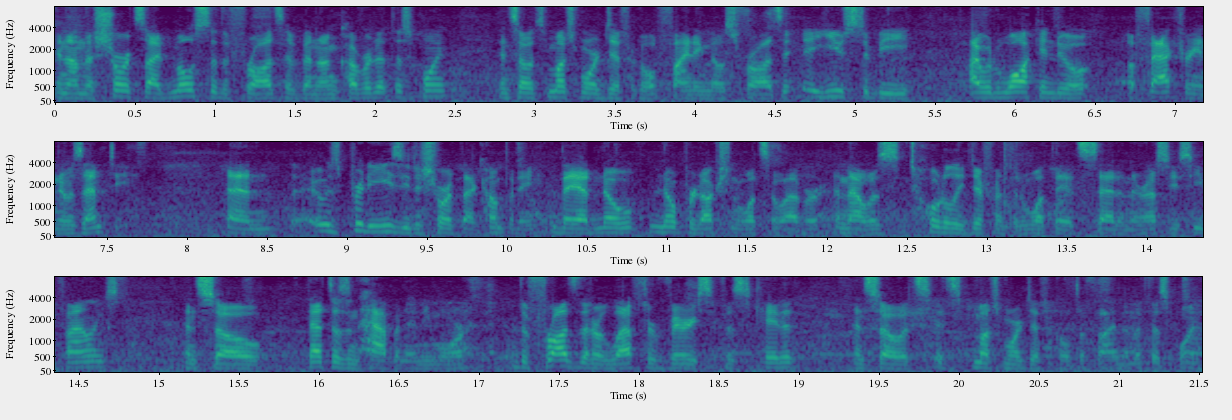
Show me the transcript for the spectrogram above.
And on the short side, most of the frauds have been uncovered at this point, and so it's much more difficult finding those frauds. It, it used to be I would walk into a, a factory and it was empty and it was pretty easy to short that company. They had no no production whatsoever, and that was totally different than what they had said in their SEC filings. And so that doesn't happen anymore. The frauds that are left are very sophisticated, and so it's it's much more difficult to find them at this point.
